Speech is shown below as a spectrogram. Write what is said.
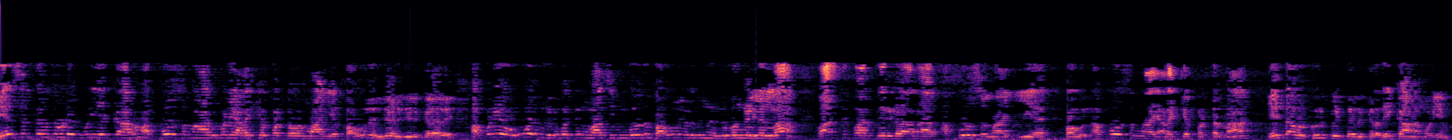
இயேசு கிறிஸ்துடைய ஊழியக்காரரும் அப்போசனாகும்படி அழைக்கப்பட்டவனாகிய பவுல் என்று எழுதியிருக்கிறது. அப்படியே ஒவ்வொரு நிருபத்திலும் வாசிக்கும் போது பவுல் எழுதின நிருபங்களில் எல்லாம் வாசித்து பார்த்தீர்களானால் அப்போசனாகிய பவுல் அப்போசனாய் அழைக்கப்பட்ட நான் என்று அவர் குறிப்பிட்டு இருக்கிறதை காண முடியும்.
